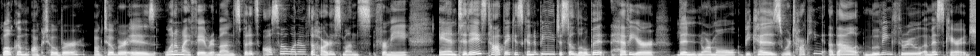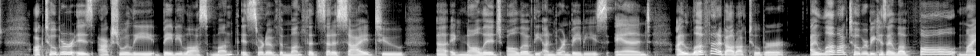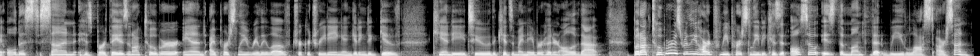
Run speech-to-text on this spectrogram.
Welcome, October. October is one of my favorite months, but it's also one of the hardest months for me. And today's topic is going to be just a little bit heavier than normal because we're talking about moving through a miscarriage. October is actually baby loss month, it's sort of the month that's set aside to uh, acknowledge all of the unborn babies. And I love that about October. I love October because I love fall. My oldest son, his birthday is in October, and I personally really love trick or treating and getting to give candy to the kids in my neighborhood and all of that. But October is really hard for me personally because it also is the month that we lost our son.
